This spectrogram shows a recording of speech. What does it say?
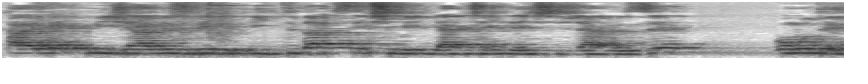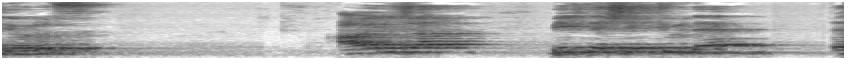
kaybetmeyeceğimiz bir iktidar seçimi gerçekleştireceğimizi umut ediyoruz. Ayrıca bir teşekkür de, e,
